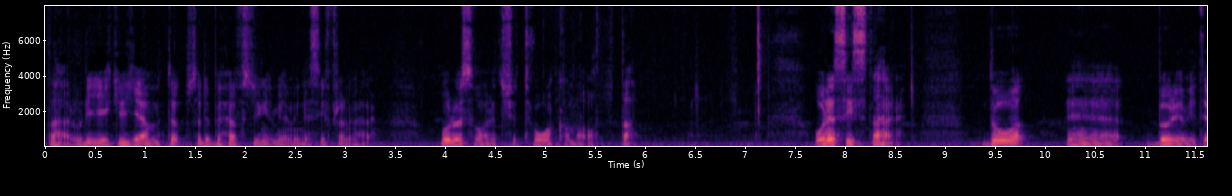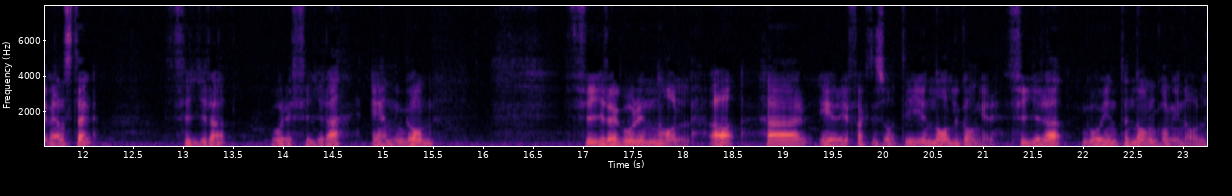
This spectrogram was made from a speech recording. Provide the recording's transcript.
8 här. Och det gick ju jämnt upp, så det behövs ju ingen mer minnessiffra nu här. Och då är svaret 22,8. Och den sista här. Då eh, börjar vi till vänster. 4 går i 4 en gång. 4 går i 0. Ja, här är det ju faktiskt så att det är ju 0 gånger. 4 går ju inte någon gång i 0.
